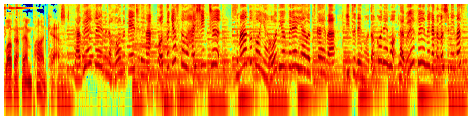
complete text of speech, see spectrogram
LoveFM Podcast ラブ f m のホームページではポッドキャストを配信中。スマートフォンやオーディオプレイヤーを使えばいつでもどこでもラブ f m が楽しめます。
